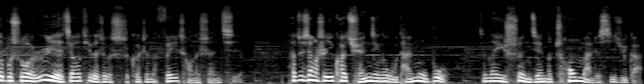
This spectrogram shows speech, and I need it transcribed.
不得不说，日夜交替的这个时刻真的非常的神奇，它就像是一块全景的舞台幕布，在那一瞬间的充满着戏剧感。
